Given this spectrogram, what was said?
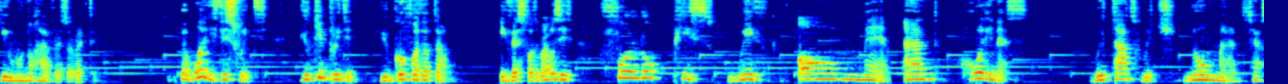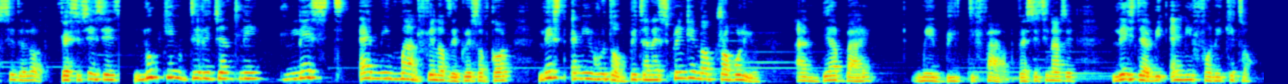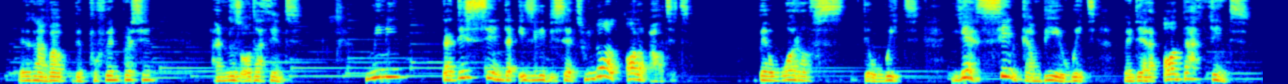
he would not have resurrected. But what is this weight? You keep reading, you go further down. In verse 4, the Bible says, Follow peace with all men and holiness, without which no man shall see the Lord. Verse 15 says, Looking diligently, lest any man fail of the grace of God, lest any root of bitterness springing up trouble you, and thereby may be defiled. Verse 16 now says, Lest there be any fornicator. They're talking about the profane person and those other things. Meaning that this sin that easily besets, we know all about it. But what of the weight? Yes, sin can be a weight, but there are other things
